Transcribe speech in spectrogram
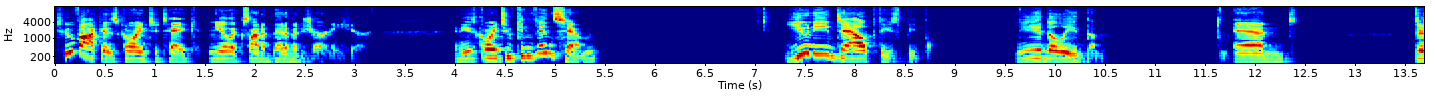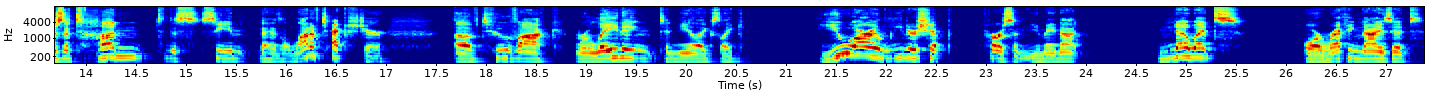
Tuvok is going to take Neelix on a bit of a journey here. And he's going to convince him you need to help these people. You need to lead them. And there's a ton to this scene that has a lot of texture of Tuvok relating to Neelix like you are a leadership person. You may not know it or recognize it,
